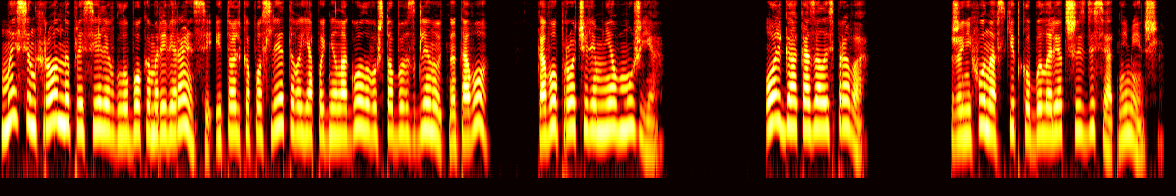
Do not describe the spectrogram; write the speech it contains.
Мы синхронно присели в глубоком реверансе, и только после этого я подняла голову, чтобы взглянуть на того, кого прочили мне в мужья. Ольга оказалась права. Жениху навскидку было лет 60, не меньше.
